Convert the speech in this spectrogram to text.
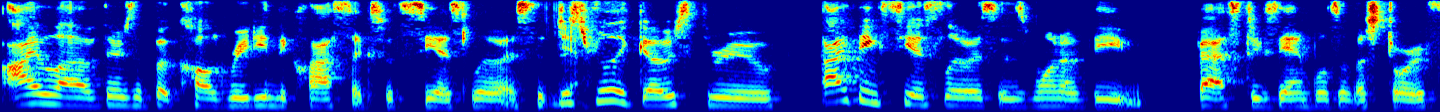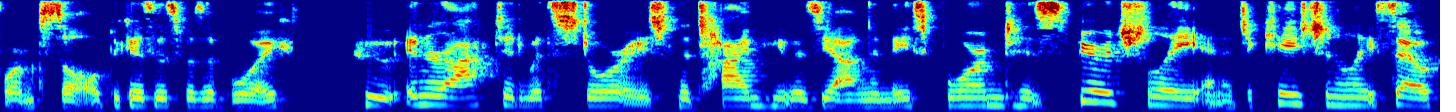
I love, there's a book called Reading the Classics with C.S. Lewis that just yes. really goes through. I think C.S. Lewis is one of the best examples of a story formed soul because this was a boy who interacted with stories from the time he was young and they formed his spiritually and educationally. So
